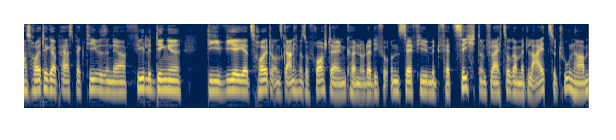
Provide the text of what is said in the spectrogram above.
Aus heutiger Perspektive sind ja viele Dinge, die wir jetzt heute uns gar nicht mehr so vorstellen können oder die für uns sehr viel mit Verzicht und vielleicht sogar mit Leid zu tun haben.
